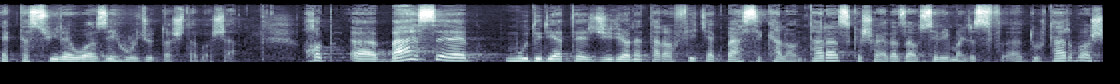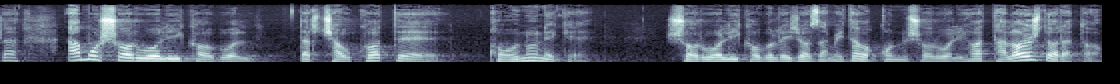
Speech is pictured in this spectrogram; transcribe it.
یک تصویر واضح وجود داشته باشه. خب بحث مدیریت جریان ترافیک یک بحث کلانتر است که شاید از اوسیلی مجلس دورتر باشه. اما شاروالی کابل در چوکات قانونه که شاروالی کابل اجازه میده و قانون شاروالی ها تلاش داره تا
